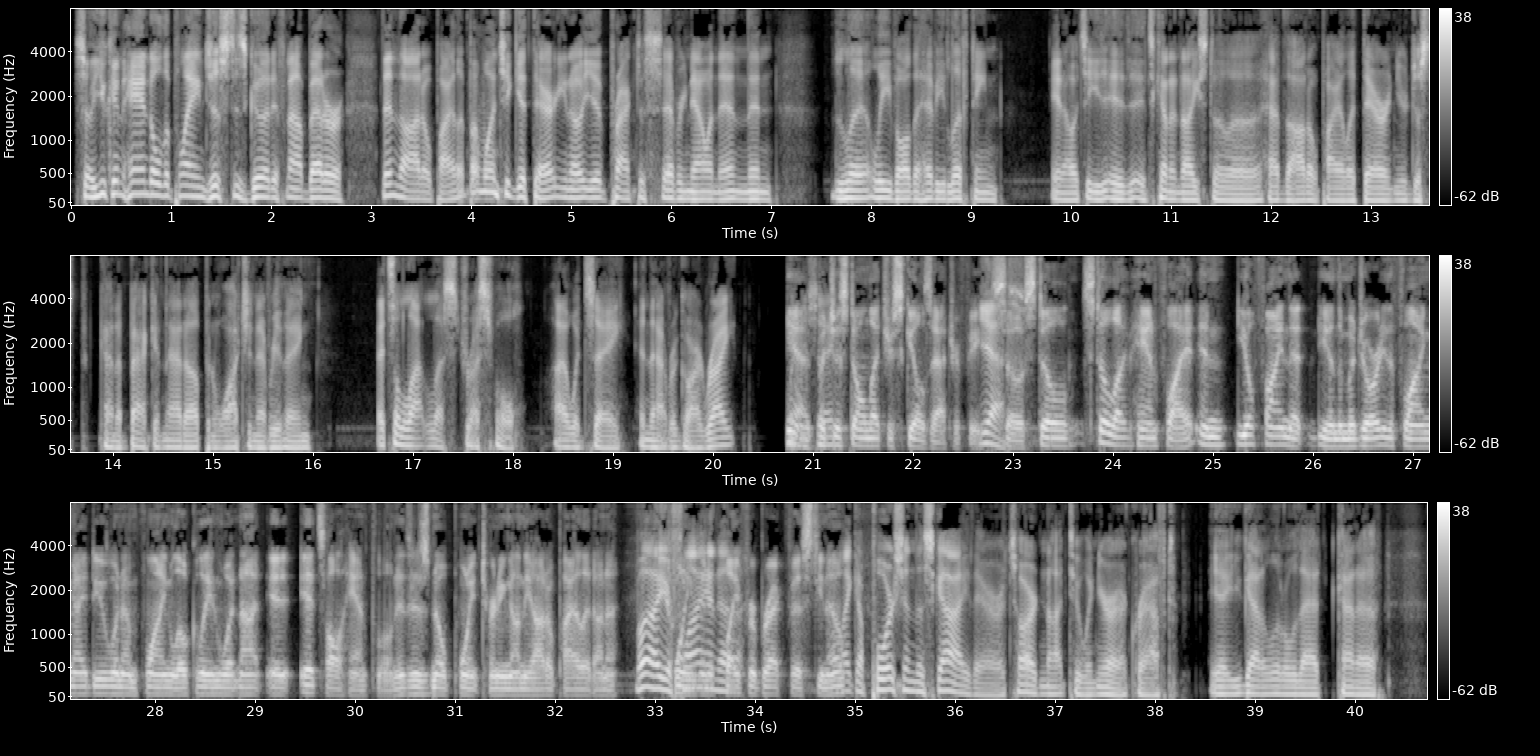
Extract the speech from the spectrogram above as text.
So you can handle the plane just as good, if not better, than the autopilot. But once you get there, you know, you practice every now and then, and then le- leave all the heavy lifting. You know, it's easy, it, it's kind of nice to uh, have the autopilot there, and you're just kind of backing that up and watching everything. It's a lot less stressful, I would say, in that regard, right? Yeah, but just don't let your skills atrophy. Yes. So still, still hand fly it, and you'll find that you know the majority of the flying I do when I'm flying locally and whatnot, it, it's all hand flown. There's no point turning on the autopilot on a Well, you're 20 flying minute a- flight for breakfast. You know, like a Porsche in the sky there. It's hard not to in your aircraft. Yeah, you got a little of that kind of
